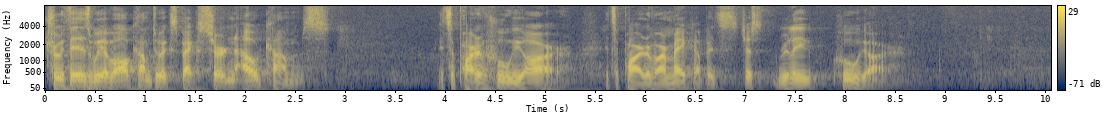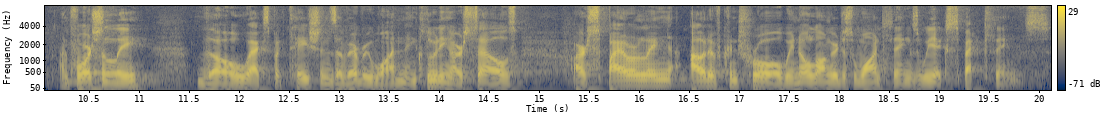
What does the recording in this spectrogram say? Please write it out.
Truth is, we have all come to expect certain outcomes. It's a part of who we are. It's a part of our makeup. It's just really who we are. Unfortunately, though, expectations of everyone, including ourselves, are spiraling out of control. We no longer just want things, we expect things.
